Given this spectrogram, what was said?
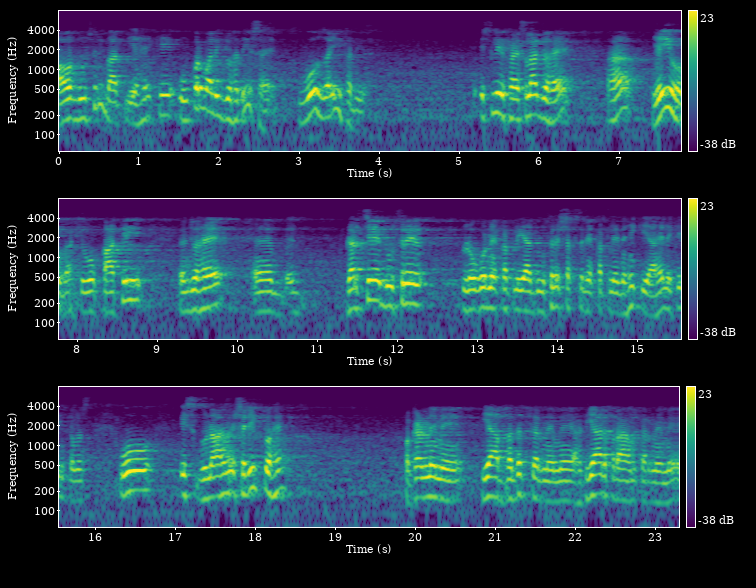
اور دوسری بات یہ ہے کہ اوپر والی جو حدیث ہے وہ ضعیف حدیث ہے۔ اس لیے فیصلہ جو ہے ہاں، یہی ہوگا کہ وہ قاتل جو ہے گرچہ دوسرے لوگوں نے قتل یا دوسرے شخص نے قتل نہیں کیا ہے لیکن وہ اس گناہ میں شریک تو ہے۔ پکڑنے میں یا مدد کرنے میں ہتھیار فراہم کرنے میں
